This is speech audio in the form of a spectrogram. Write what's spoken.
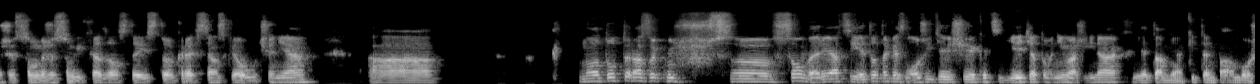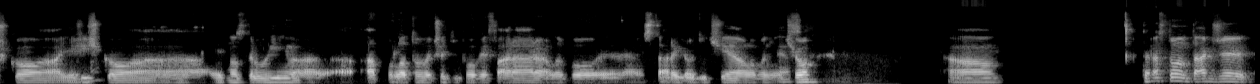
že, som, že som vychádzal z, tej, z toho kresťanského učenia a No to teraz ako som veriaci, je to také zložitejšie, keď si dieťa to vnímaš inak, je tam nejaký ten pán Božko a Ježiško a jedno s druhým a, a podľa toho, čo ti povie farár alebo starí rodičia alebo niečo. A teraz to mám tak, že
